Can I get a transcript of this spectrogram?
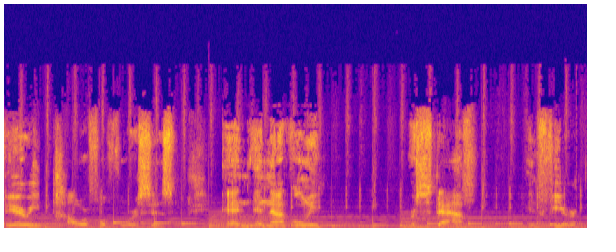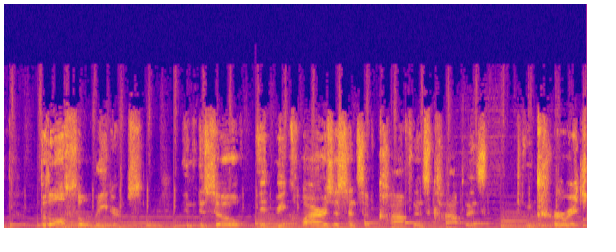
very powerful forces. And and not only are staff in fear, but also leaders. And, and so it requires a sense of confidence, confidence, and courage.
